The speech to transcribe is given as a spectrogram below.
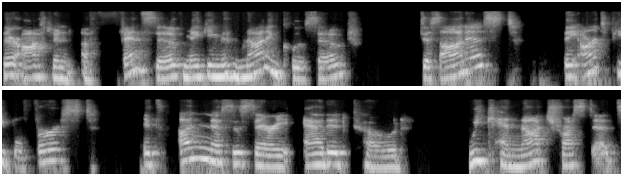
They're often offensive, making them not inclusive, dishonest, they aren't people first, it's unnecessary added code. We cannot trust it.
